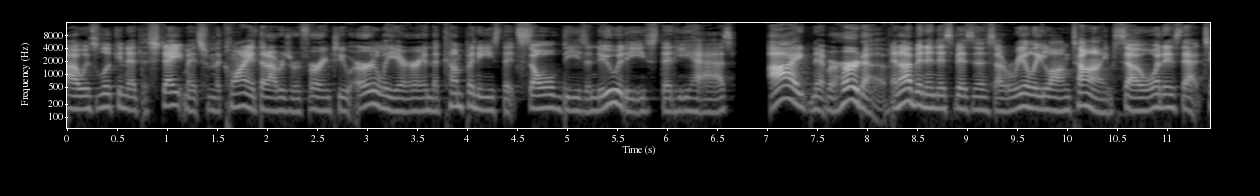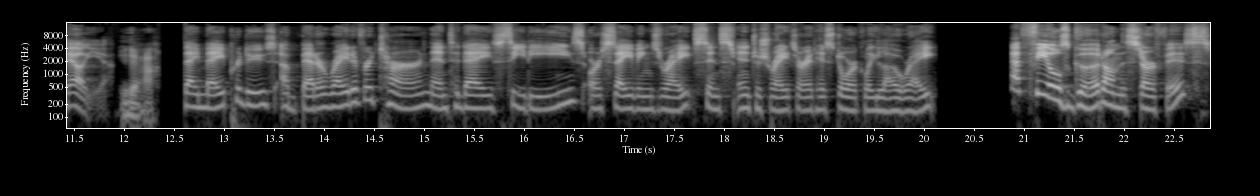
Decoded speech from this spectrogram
I was looking at the statements from the client that I was referring to earlier, and the companies that sold these annuities that he has I'd never heard of. And I've been in this business a really long time. So, what does that tell you? Yeah. They may produce a better rate of return than today's CDs or savings rates since interest rates are at historically low rate. That feels good on the surface.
